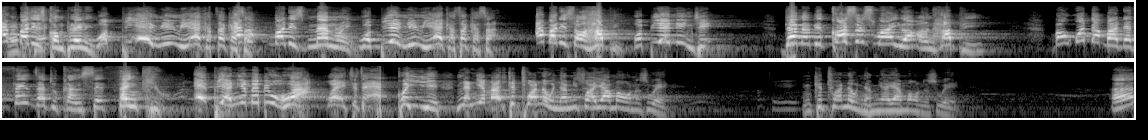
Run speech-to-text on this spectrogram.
Ɛyɛ yade a ɛtrɛ ɛwɔ wiase ɔma ɔmo nna ase Everybody is complaining. ɛkasakasa Everybody's murmuring. nwiinwii Everybody's unhappy. wɔbie ni ngye There may be causes why you are unhappy, but what about the things that you can say thank you? ebia nneɛma bi wɔ hɔ a wɔyɛ kyɛ sɛ ɛkɔ yie na nneɛma nketewa na onyame so ayɛ ama wɔn nso ɛ nketewa na onyame ayɛ ama wo no so ɛ Eh?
